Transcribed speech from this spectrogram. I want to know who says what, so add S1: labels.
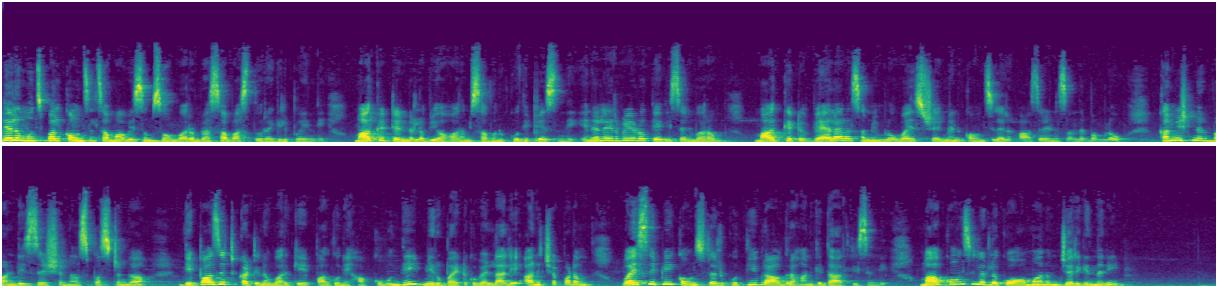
S1: Nandyal municipal council సమావేశం సోమవారం రసాబాస్తో రగిలిపోయింది. Market టెండర్ల వ్యవహారం సభను కుదిపేసింది. ఈ నెల ఇరవై ఏడో తేదీ శనివారం మార్కెట్ వేలాల సమయంలో వైస్ చైర్మన్ కౌన్సిలర్ హాజరైన సందర్భంలో కమిషనర్ బండి శేషన్న స్పష్టంగా డిపాజిట్ కట్టిన వారికే పాల్గొనే హక్కు ఉంది మీరు బయటకు వెళ్ళాలి అని చెప్పడం వైసీపీ కౌన్సిలర్కు తీవ్ర ఆగ్రహానికి దారితీసింది. మా కౌన్సిలర్లకు అవమానం జరిగిందని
